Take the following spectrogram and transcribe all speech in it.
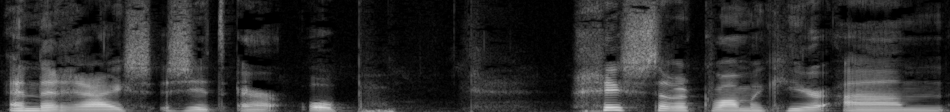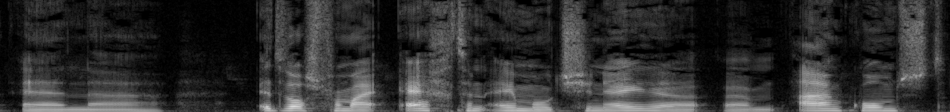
en de reis zit erop. Gisteren kwam ik hier aan en uh, het was voor mij echt een emotionele um, aankomst.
